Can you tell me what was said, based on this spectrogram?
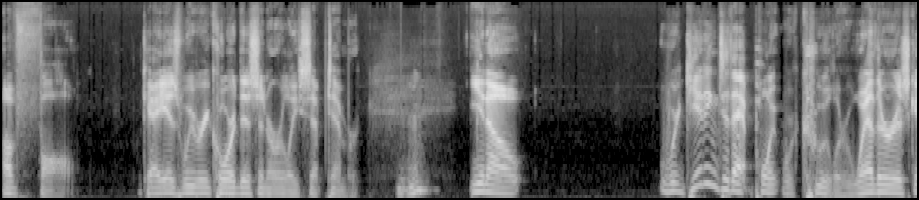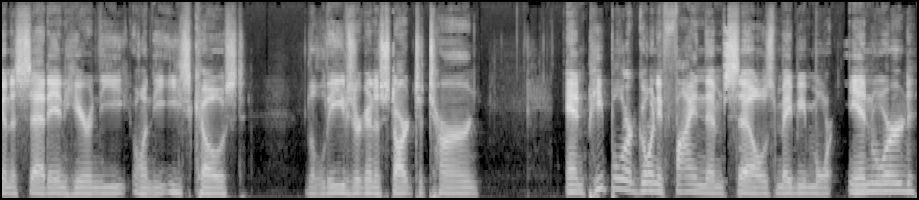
of fall. Okay, as we record this in early September. Mm-hmm. You know, we're getting to that point where cooler weather is going to set in here in the on the East Coast. The leaves are going to start to turn and people are going to find themselves maybe more inward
